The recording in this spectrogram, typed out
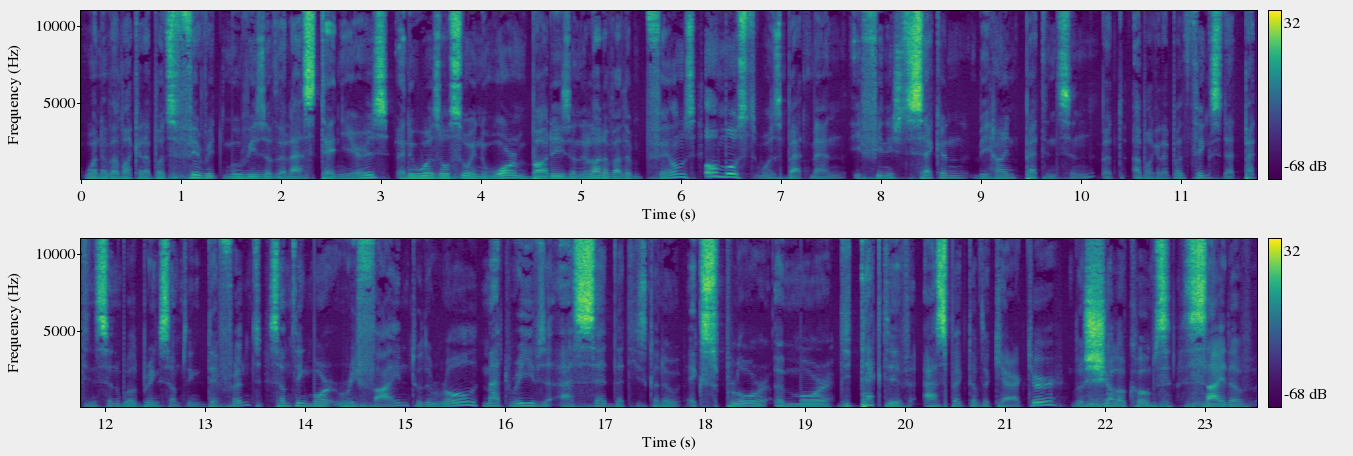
one of Abracadapod's favorite movies of the last 10 years, and who was also in Warm Bodies and a lot of other films, almost was Batman. He finished second behind Pattinson, but Abracadapod thinks that Pattinson will bring something different, something more refined to the role. Matt Reeves has said that he's going to explore a more detective aspect of the character, the Sherlock Holmes side of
